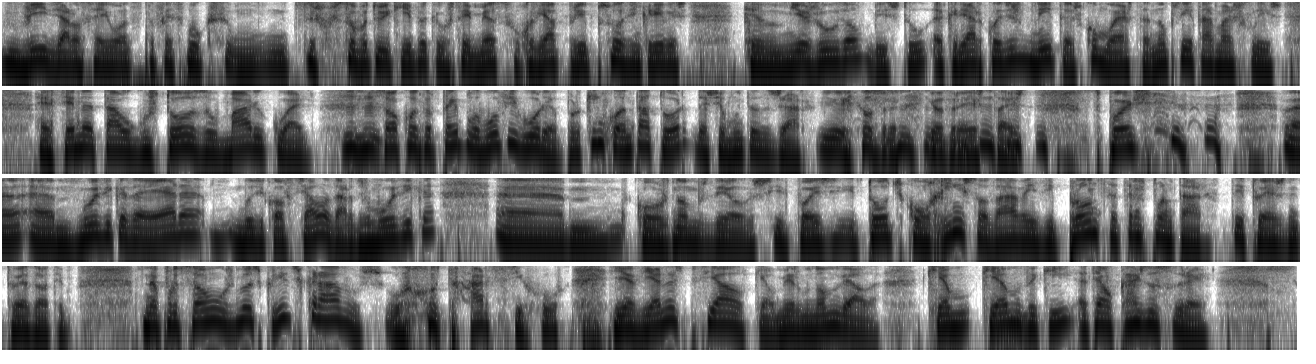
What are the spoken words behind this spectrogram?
vi, já não sei onde, no Facebook, um, sobre a tua equipa, que eu gostei imenso, rodeado por pessoas incríveis que me ajudam, dizes tu, a criar coisas bonitas, como esta. Não podia estar mais feliz. Em cena está o gostoso Mário Coelho. Uhum. Só contratei pela boa figura, porque enquanto ator, deixa muito a desejar. Eu, eu, eu adorei este texto. Depois, a, a, música da Era, música oficial, a dar-nos música, uh, com os nomes deles, e depois e todos com rins saudáveis e prontos a transplantar. E tu és, tu és ótimo. Na produção, os meus queridos escravos, o Tárcio e a Diana Especial, que é o mesmo nome dela, que amo, que amo daqui até ao Cais do Sodré.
